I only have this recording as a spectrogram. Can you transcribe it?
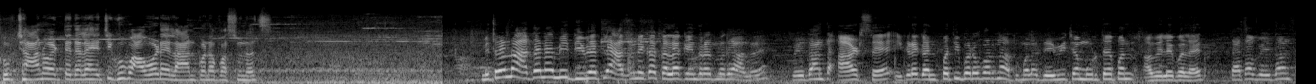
खूप छान वाटते त्याला. ह्याची खूप आवड आहे लहानपणापासूनच. मित्रांनो आता ना मी दिव्यातल्या अजून एका कला केंद्रामध्ये आलो आहे वेदांत आर्ट्स आहे. इकडे गणपती बरोबर ना तुम्हाला देवीच्या मूर्त्या पण अवेलेबल आहेत. तर आता वेदांत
